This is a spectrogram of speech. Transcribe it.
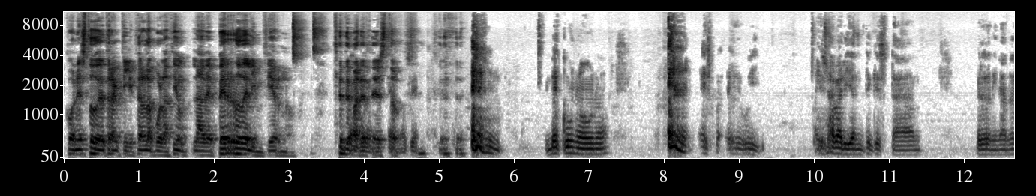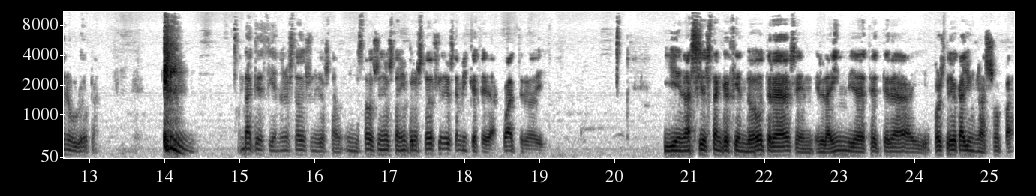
con esto de tranquilizar a la población, la de perro del infierno. ¿Qué te parece esto? BQ11 es, eh, es la variante que está predominando en Europa. Va creciendo en Estados Unidos, en Estados Unidos también, pero en Estados Unidos también crece a 4 y, y en Asia están creciendo otras, en, la India, etcétera, y por eso digo que hay una sopa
